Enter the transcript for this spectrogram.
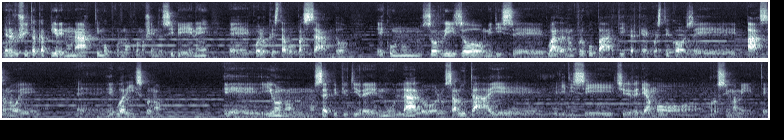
era riuscito a capire in un attimo, pur non conoscendosi bene, eh, quello che stavo passando e con un sorriso mi disse guarda non preoccuparti perché queste cose passano e, e, e guariscono. E io non, non, seppi più dire nulla, lo, lo salutai e, e gli dissi ci rivediamo prossimamente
